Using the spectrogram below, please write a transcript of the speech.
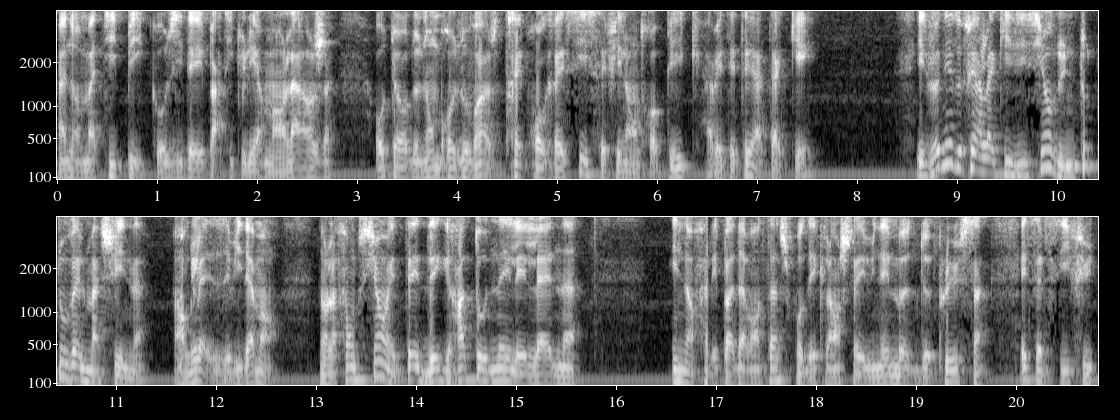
un homme atypique aux idées particulièrement larges, auteur de nombreux ouvrages très progressistes et philanthropiques, avait été attaquée. Il venait de faire l'acquisition d'une toute nouvelle machine, anglaise évidemment, dont la fonction était d'égratonner les laines. Il n'en fallait pas davantage pour déclencher une émeute de plus, et celle-ci fut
